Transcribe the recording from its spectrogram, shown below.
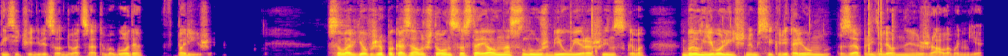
1920 года в Париже. Соловьев же показал, что он состоял на службе у Ярошинского, был его личным секретарем за определенное жалование.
